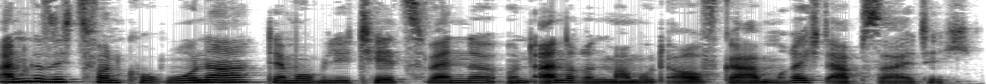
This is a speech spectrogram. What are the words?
angesichts von Corona, der Mobilitätswende und anderen Mammutaufgaben recht abseitig.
